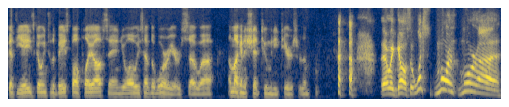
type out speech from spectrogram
got the A's going to the baseball playoffs, and you'll always have the Warriors. So uh, I'm not going to shed too many tears for them. there we go. So what's more more uh,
